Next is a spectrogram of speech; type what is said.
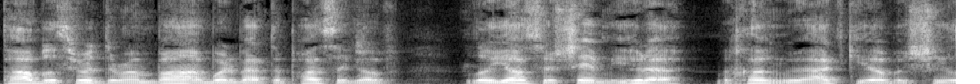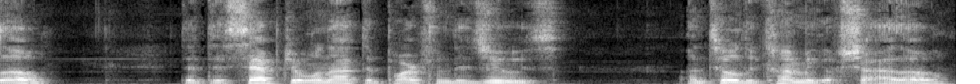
Pablo threw at the Ramban. What about the pasuk of That the scepter will not depart from the Jews until the coming of Shiloh,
